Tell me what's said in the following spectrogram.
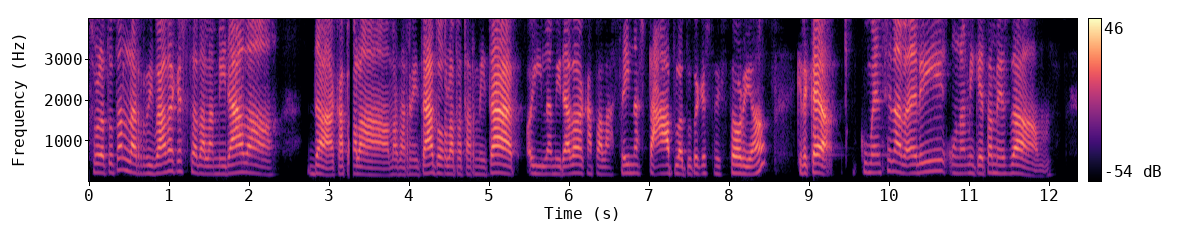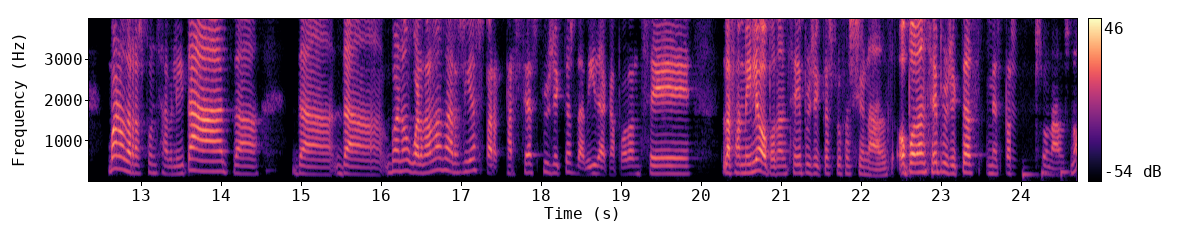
sobretot en l'arribada aquesta de la mirada de cap a la maternitat o la paternitat i la mirada cap a la feina estable, tota aquesta història, crec que comencen a haver-hi una miqueta més de, bueno, de responsabilitats, de, de, de bueno, guardar les energies per, per certs projectes de vida, que poden ser la família o poden ser projectes professionals o poden ser projectes més personals, no?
